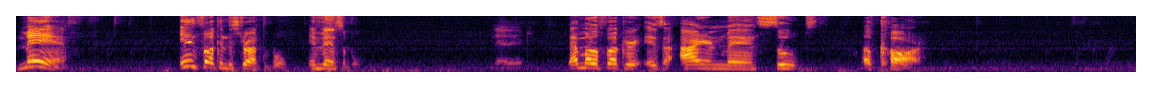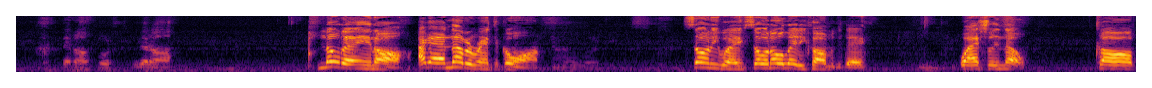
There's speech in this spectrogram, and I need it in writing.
man, in fucking destructible, invincible. That it? That motherfucker is an Iron Man suit of car. That all for? Is that all? No, that ain't all. I got another rant to go on. Oh So anyway, so an old lady called me today. Hmm. Well, actually, no, called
